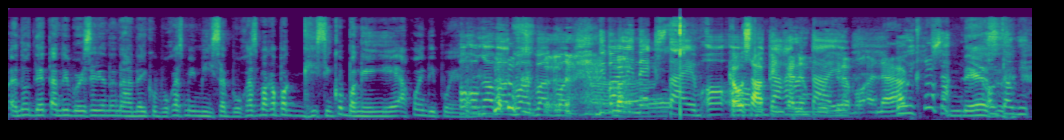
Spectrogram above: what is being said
ano, death anniversary ng nanay ko bukas, may misa bukas. Baka pag gising ko, bangingi ako, hindi pwede. Oo nga, wag, wag, wag, wag. Di ba next time? Oo, Kausapin ka ng tayo. mudra mo, anak. Uy, sa, tawag ni-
